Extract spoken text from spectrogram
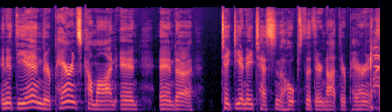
and at the end, their parents come on and and uh, take DNA tests in the hopes that they're not their parents.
